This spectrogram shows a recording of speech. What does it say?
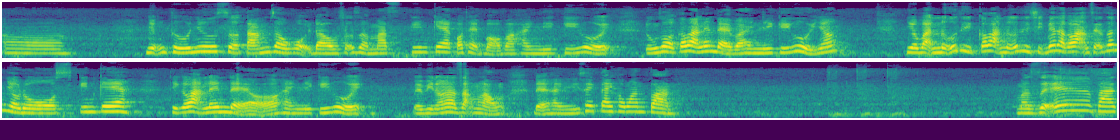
À, những thứ như sữa tắm dầu gội đầu sữa rửa mặt skin care có thể bỏ vào hành lý ký gửi. Đúng rồi các bạn nên để vào hành lý ký gửi nhá. Nhiều bạn nữ thì các bạn nữ thì chị biết là các bạn sẽ rất nhiều đồ skin care thì các bạn lên để ở hành lý ký gửi. Bởi vì nó là dạng lỏng để hành lý sách tay không an toàn. Mà dễ va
